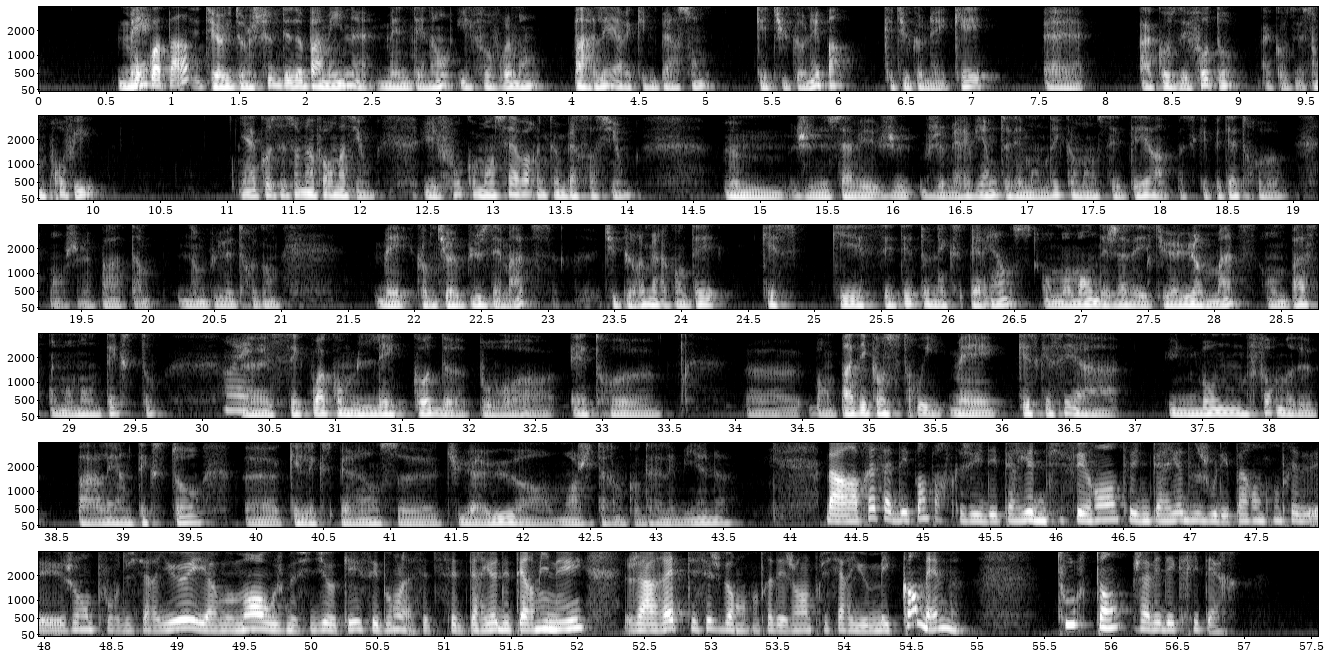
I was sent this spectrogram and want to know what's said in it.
Mais Pourquoi pas? tu as eu ton chute de dopamine. Maintenant, il faut vraiment parler avec une personne que tu connais pas, que tu connais que euh, à cause des photos, à cause de son profil et à cause de son information. Il faut commencer à avoir une conversation. Hum, je ne savais, je, me reviens te demander comment c'était, hein, parce que peut-être, euh, bon, je ne vais pas non plus être comme, mais comme tu as eu plus de maths, tu pourrais me raconter qu'est-ce que c'était ton expérience au moment déjà de, tu as eu un maths, on passe au moment texto. ouais. Euh, c'est quoi comme les codes pour euh, être, euh, euh, bon, pas déconstruit, mais qu'est-ce que c'est un- une bonne forme de parler en texto euh, Quelle expérience euh, tu as eue Moi, je t'ai rencontré les miennes. Bah après, ça dépend parce que j'ai eu des périodes différentes. Une période où je voulais pas rencontrer des gens pour du sérieux et un moment où je me suis dit, ok, c'est bon, là, cette, cette période est terminée. J'arrête, tu sais, je veux rencontrer des gens plus sérieux. Mais quand même, tout le temps, j'avais des critères.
